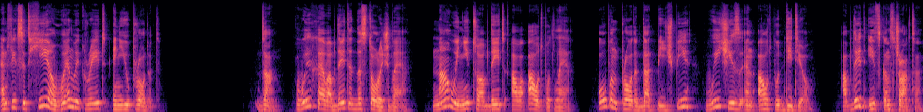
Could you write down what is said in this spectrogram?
And fix it here when we create a new product. Done. We have updated the storage layer. Now we need to update our output layer. Open product.php, which is an output DTO. Update its constructor.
